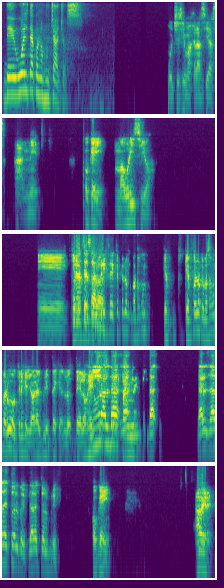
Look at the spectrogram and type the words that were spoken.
De vuelta con los muchachos. Muchísimas gracias, Anet. Ok, Mauricio. Eh, ¿Quieres hacer el brief de qué fue, lo que pasó con, qué, fue lo que pasó con Perú o quieres que yo haga el brief de, de los hechos? No, dale, dale, dale, todo el brief, dale todo el brief. Ok. A ver,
